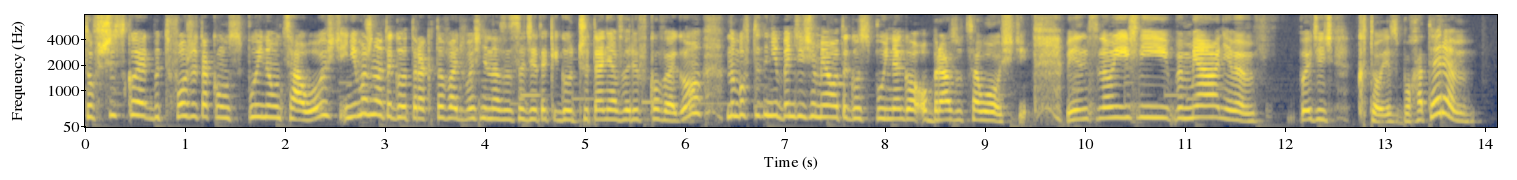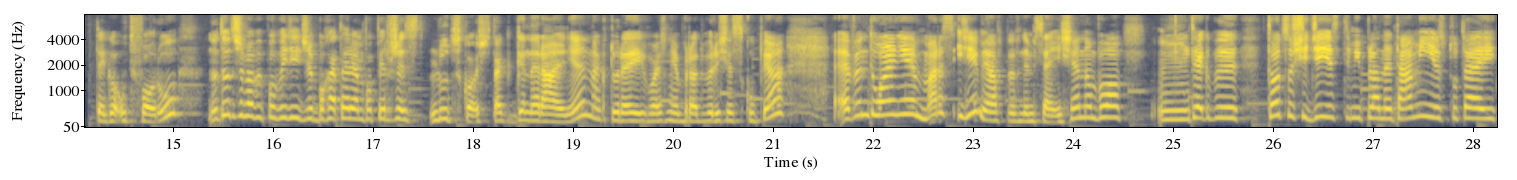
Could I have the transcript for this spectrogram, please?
to wszystko jakby tworzy taką spójną całość i nie można tego traktować właśnie na zasadzie takiego czytania wyrywkowego, no bo wtedy nie będzie się miało tego spójnego obrazu całości. Więc no jeśli bym miała, nie wiem, powiedzieć, kto jest bohaterem tego utworu, no to trzeba by powiedzieć, że bohaterem po pierwsze jest ludzkość, tak generalnie, na której właśnie Bradbury się skupia, ewentualnie Mars i Ziemia w pewnym sensie, no bo to jakby to, co się dzieje z tymi planetami jest tutaj y,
